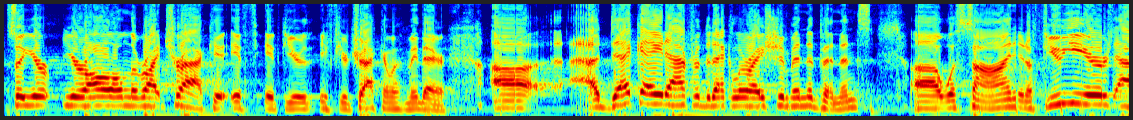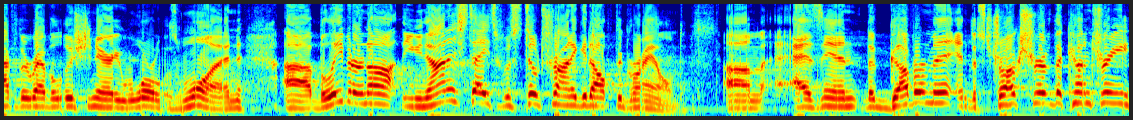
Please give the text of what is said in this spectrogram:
So you're, you're all on the right track if, if, you're, if you're tracking with me there. Uh, a decade after the Declaration of Independence uh, was signed, and a few years after the Revolutionary War was won, uh, believe it or not, the United States was still trying to get off the ground. Um, as in, the government and the structure of the country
